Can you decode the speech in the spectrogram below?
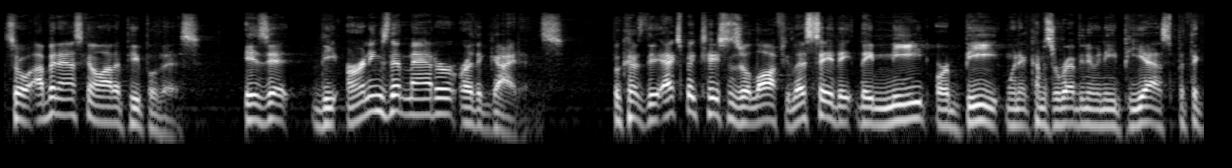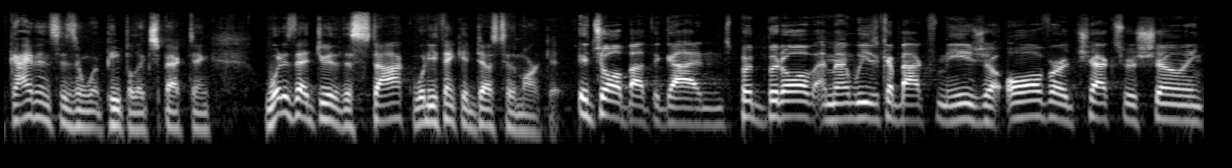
So I've been asking a lot of people this. Is it the earnings that matter or the guidance? Because the expectations are lofty. Let's say they, they meet or beat when it comes to revenue and EPS, but the guidance isn't what people are expecting. What does that do to the stock? What do you think it does to the market? It's all about the guidance. But but all I mean we just got back from Asia. All of our checks are showing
